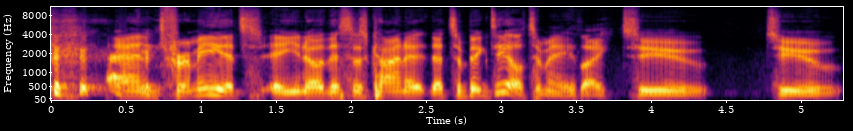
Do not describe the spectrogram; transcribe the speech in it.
and for me it's uh, you know this is kind of that's a big deal to me like to to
